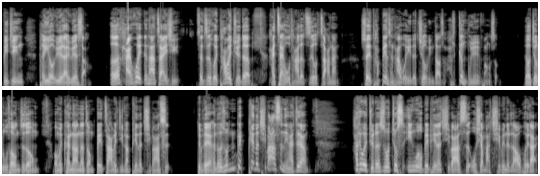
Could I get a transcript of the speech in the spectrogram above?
毕竟朋友越来越少，而还会跟他在一起，甚至会他会觉得还在乎他的只有渣男，所以他变成他唯一的救命稻草，他更不愿意放手。哦，就如同这种，我们看到那种被诈骗集团骗了七八次，对不对？很多人说你被骗了七八次，你还这样，他就会觉得说，就是因为我被骗了七八次，我想把前面的捞回来。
